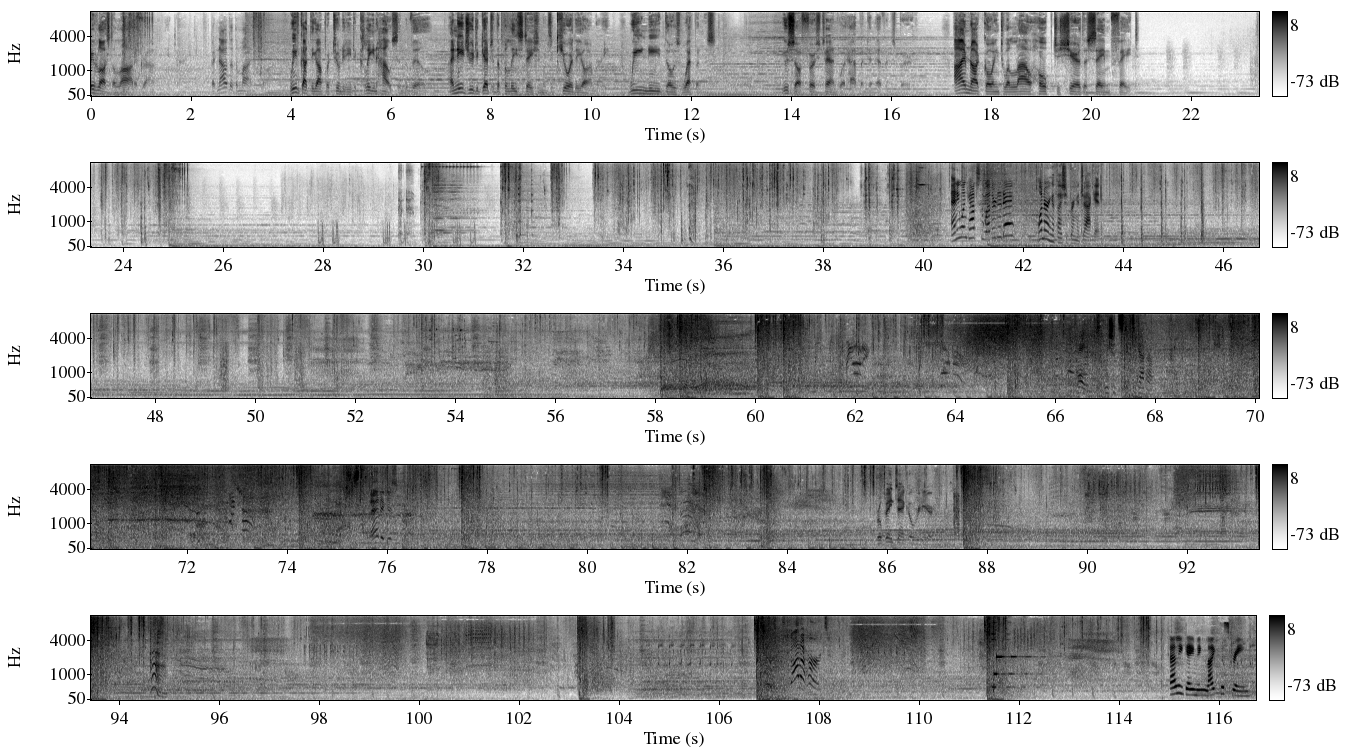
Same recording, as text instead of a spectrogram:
We've lost a lot of ground in. But now that the mine's gone, we've got the opportunity to clean house in the Ville. I need you to get to the police station and secure the armory. We need those weapons. You saw firsthand what happened to Evansburgh. I'm not going to allow Hope to share the same fate. I should bring a jacket. Hey, we should stick together. Bandages! Propane tank over here. early gaming like the stream.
